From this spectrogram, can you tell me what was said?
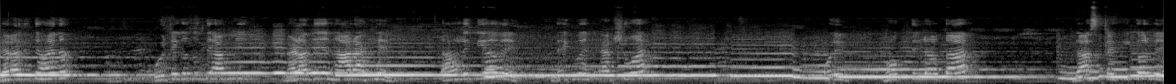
বেড়া দিতে হয় না? ওইটাকে যদি আপনি বেড়া দিয়ে না রাখেন, তাহলে কি হবে? দেখবেন এক সময় ওই ভক্তিলতার গাছটা কি করবে?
